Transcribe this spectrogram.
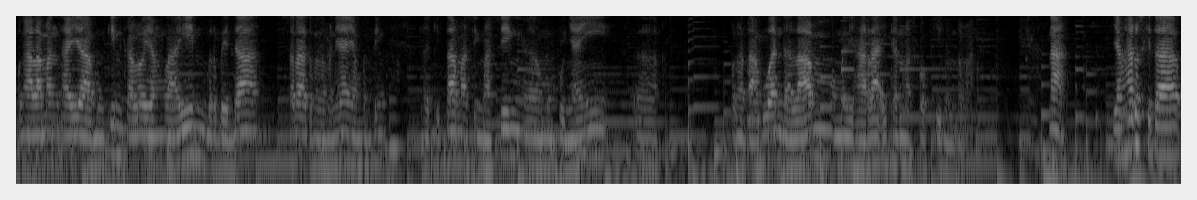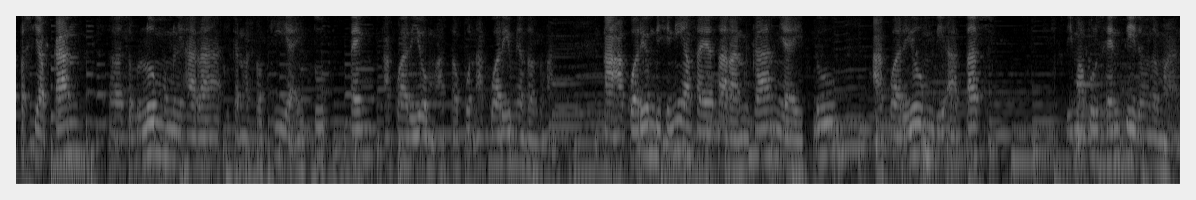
pengalaman saya. Mungkin kalau yang lain berbeda serah teman-teman ya. Yang penting uh, kita masing-masing uh, mempunyai uh, pengetahuan dalam memelihara ikan mas koki teman-teman. Nah yang harus kita persiapkan Eh, sebelum memelihara ikan mas koki yaitu tank akuarium ataupun akuarium ya teman-teman. Nah, akuarium di sini yang saya sarankan yaitu akuarium di atas 50 cm teman-teman.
